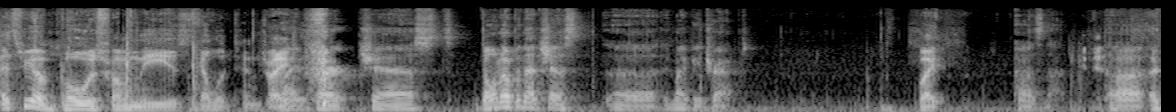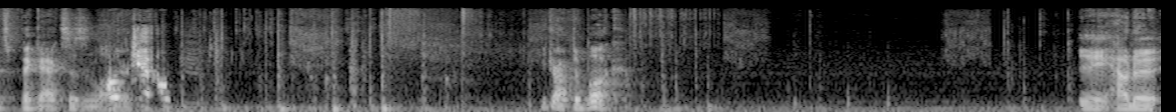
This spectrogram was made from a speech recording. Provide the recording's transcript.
it's we have bows from the skeletons, right? Minecart chest. Don't open that chest. Uh, it might be trapped. Wait. Oh, it's not. Uh, it's pickaxes and Oh, leather. careful! You dropped a book. Hey, how to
